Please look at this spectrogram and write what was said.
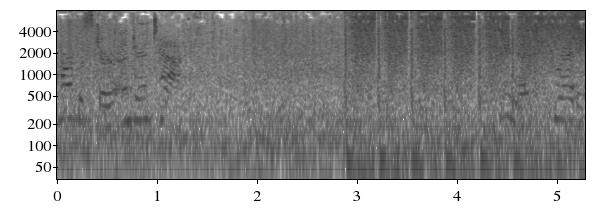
Harvester under attack. Unit ready.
